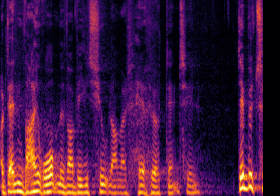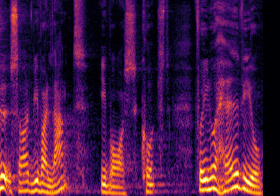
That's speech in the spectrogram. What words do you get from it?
og da den var i rummet, var vi ikke i tvivl om, at her hørte den til. Det betød så, at vi var langt i vores kunst. Fordi nu havde vi jo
